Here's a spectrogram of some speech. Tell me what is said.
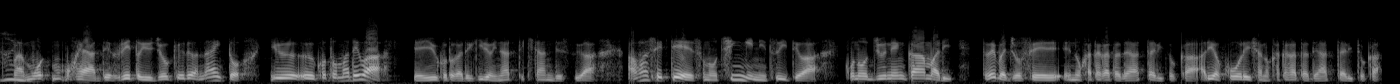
はい、まあ、ももはやデフレという状況ではないということまではいうことができるようになってきたんですが合わせてその賃金についてはこの10年間余り例えば女性の方々であったりとかあるいは高齢者の方々であったりとか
